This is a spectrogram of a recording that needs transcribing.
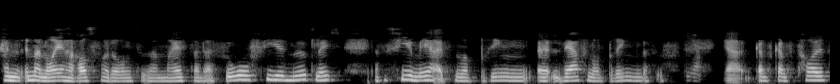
können immer neue Herausforderungen zusammen meistern. Da ist so viel möglich. Das ist viel mehr als nur bringen, äh, werfen und bringen. Das ist ja. ja ganz, ganz toll.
